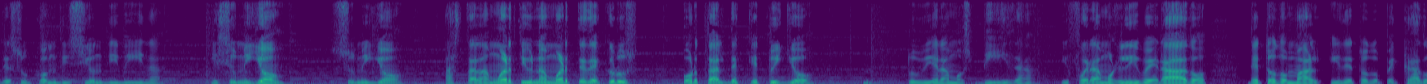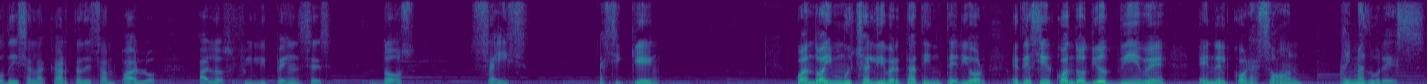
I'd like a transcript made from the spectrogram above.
de su condición divina y se humilló, se humilló hasta la muerte y una muerte de cruz por tal de que tú y yo tuviéramos vida y fuéramos liberados de todo mal y de todo pecado, dice la carta de San Pablo a los Filipenses 2, 6. Así que cuando hay mucha libertad interior, es decir, cuando Dios vive en el corazón, hay madurez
